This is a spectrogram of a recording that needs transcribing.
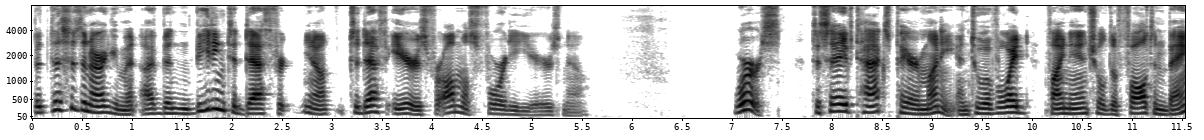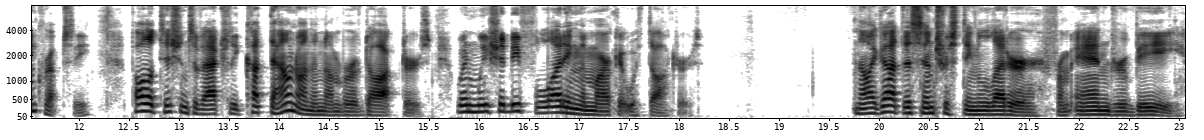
But this is an argument I've been beating to death for, you know, to deaf ears for almost 40 years now. Worse, To save taxpayer money and to avoid financial default and bankruptcy, politicians have actually cut down on the number of doctors when we should be flooding the market with doctors. Now, I got this interesting letter from Andrew B.,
